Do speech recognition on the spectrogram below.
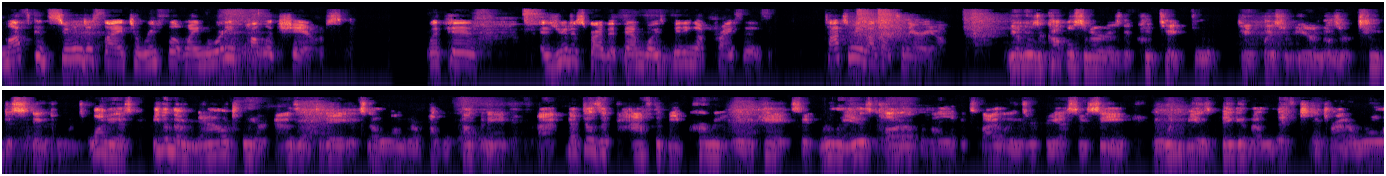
Musk could soon decide to refloat minority public shares with his, as you describe it, fanboys bidding up prices. Talk to me about that scenario. Yeah, there's a couple scenarios that could take take place from here, and those are two distinct ones. One is even though now Twitter, as of today, it's no longer a public company, uh, that doesn't have to be permanently the case. It really is caught up with all of its filings with the SEC. It wouldn't be as big of a lift to try to roll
